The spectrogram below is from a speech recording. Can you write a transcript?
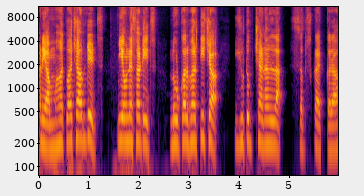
आणि या महत्त्वाच्या अपडेट्स मिळवण्यासाठीच नोकर भरतीच्या यूट्यूब चॅनलला सबस्क्राईब करा.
